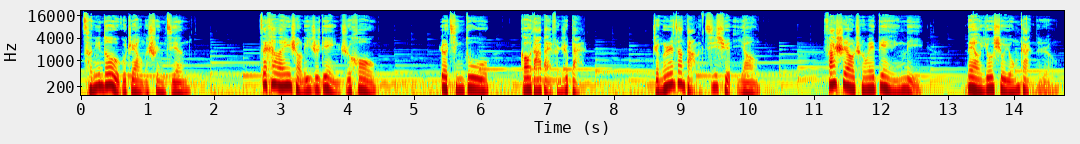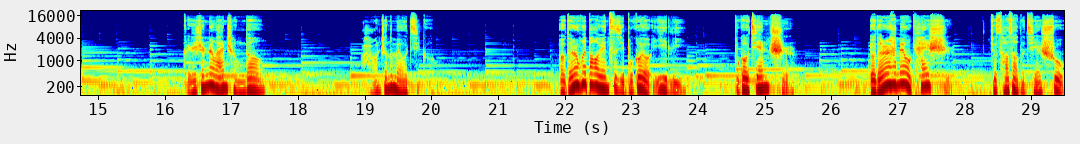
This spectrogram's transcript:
曾经都有过这样的瞬间，在看完一场励志电影之后，热情度高达百分之百，整个人像打了鸡血一样。发誓要成为电影里那样优秀勇敢的人。可是真正完成的，好像真的没有几个。有的人会抱怨自己不够有毅力，不够坚持；有的人还没有开始，就草草的结束，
